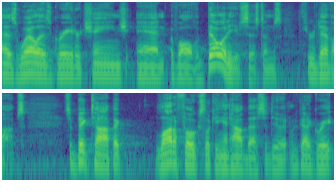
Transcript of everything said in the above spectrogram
as well as greater change and evolvability of systems through DevOps. It's a big topic, a lot of folks looking at how best to do it. We've got a great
